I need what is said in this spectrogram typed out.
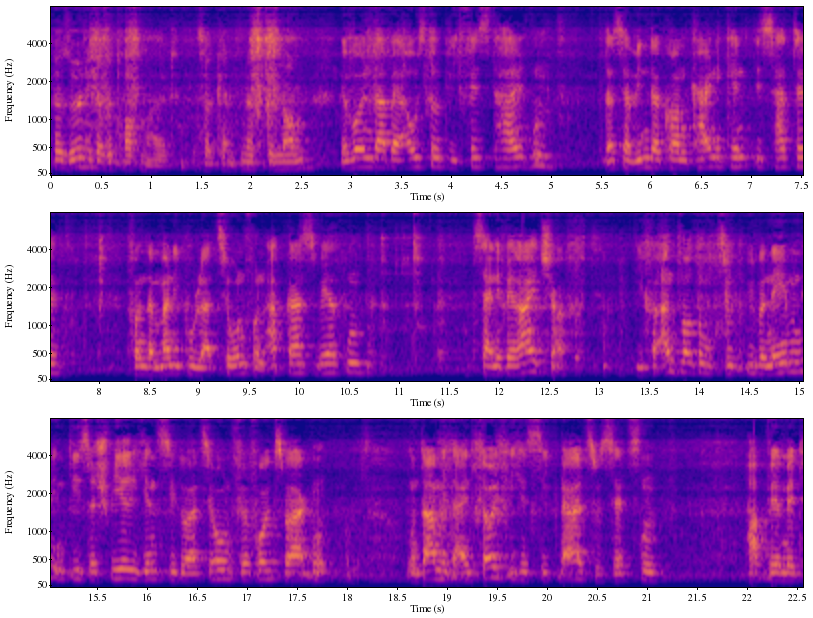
persönlicher Betroffenheit zur Kenntnis genommen. Wir wollen dabei ausdrücklich festhalten, dass Herr Winterkorn keine Kenntnis hatte von der Manipulation von Abgaswerten. Seine Bereitschaft, die Verantwortung zu übernehmen in dieser schwierigen Situation für Volkswagen und damit ein deutliches Signal zu setzen, haben wir mit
